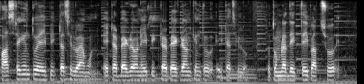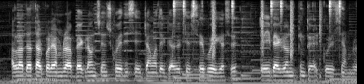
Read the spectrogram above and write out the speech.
ফার্স্টে কিন্তু এই পিকটা ছিল এমন। এটার ব্যাকগ্রাউন্ড এই পিকটার ব্যাকগ্রাউন্ড কিন্তু এইটা ছিল। তো তোমরা দেখতেই পাচ্ছ, আলাদা তারপরে আমরা ব্যাকগ্রাউন্ড চেঞ্জ করে দিছি এটা আমাদের গ্যালারিতে সেভ হয়ে গেছে। তো এই ব্যাকগ্রাউন্ড কিন্তু অ্যাড করেছি আমরা,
